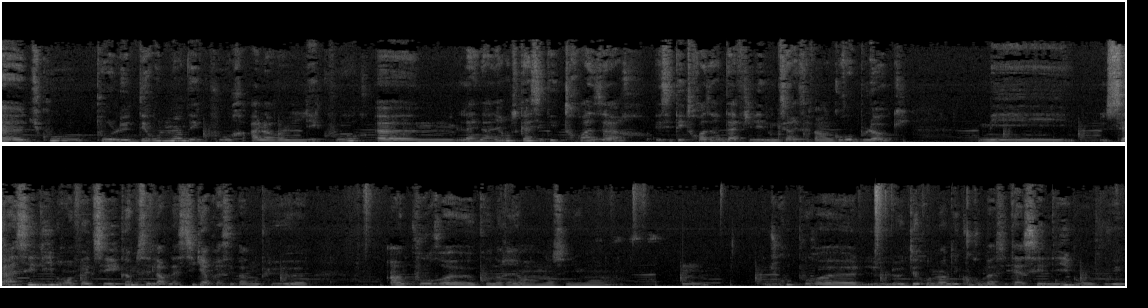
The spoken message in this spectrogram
euh, du coup, pour le déroulement des cours, alors les cours, euh, l'année dernière en tout cas c'était 3 heures et c'était 3 heures d'affilée donc c'est vrai que ça fait un gros bloc mais c'est assez libre en fait, c'est comme c'est de l'art plastique après c'est pas non plus euh, un cours qu'on aurait en enseignement. Du coup pour le déroulement des cours bah, c'était assez libre, on pouvait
